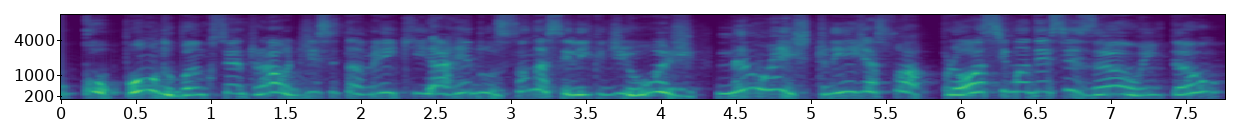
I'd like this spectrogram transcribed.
o Copom do Banco Central disse também que a redução da Selic de hoje não restringe a sua próxima decisão. Então,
